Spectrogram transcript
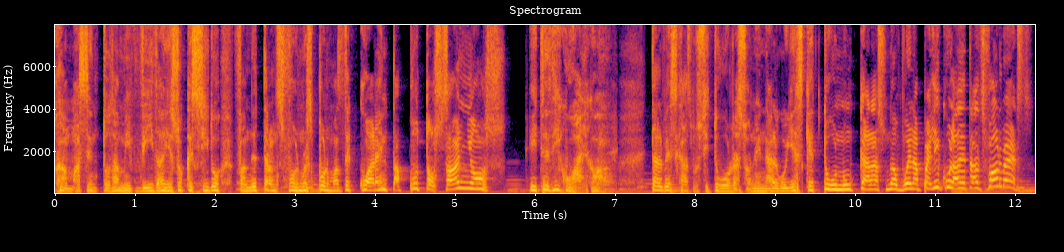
Jamás en toda mi vida, y eso que he sido fan de Transformers por más de 40 putos años. Y te digo algo, tal vez Hasbro sí tuvo razón en algo, y es que tú nunca harás una buena película de Transformers.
